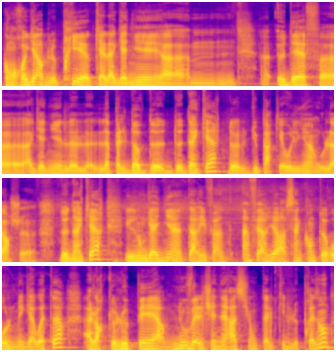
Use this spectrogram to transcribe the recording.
quand on regarde le prix qu'elle a gagné, EDF euh, e euh, a gagné l'appel d'offres de, Dunkerque, du parc éolien au large euh, de Dunkerque. Ils l'ont gagné à un tarif inférieur à 50 euros le mégawattheure, alors que l'EPR nouvelle génération tel qu'il le présente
